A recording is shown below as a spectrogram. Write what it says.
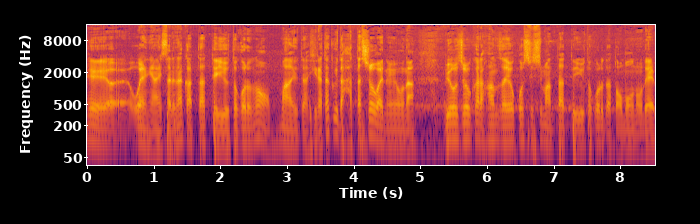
えー、親に愛されなかったっていうところのまあ言た平たく言った発達障害のような病状から犯罪を起こしてしまったっていうところだと思うので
